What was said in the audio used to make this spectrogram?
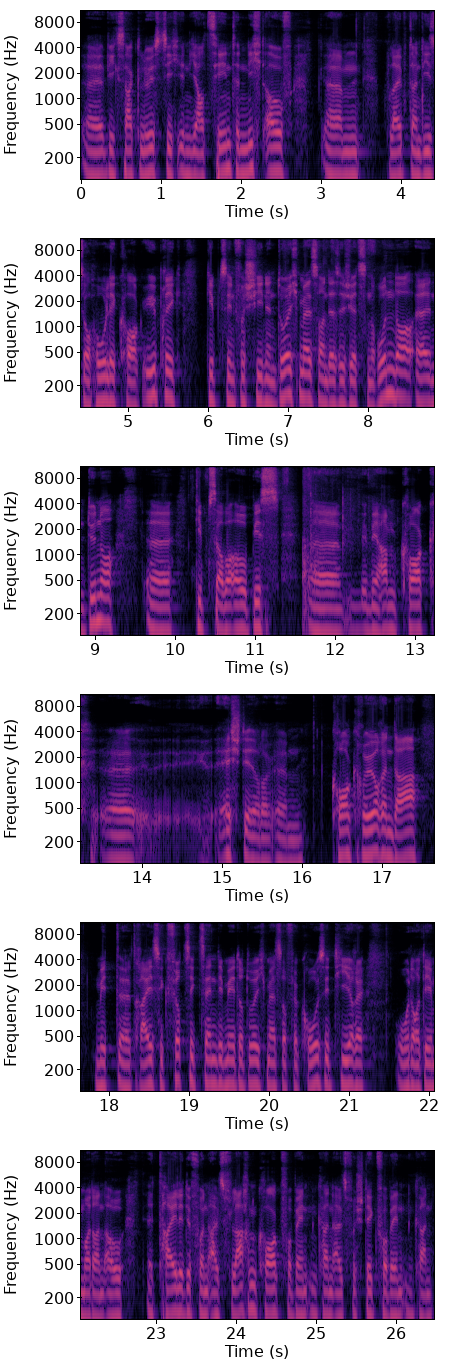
äh, wie gesagt, löst sich in Jahrzehnten nicht auf, ähm, bleibt dann dieser hohle Kork übrig. Gibt es in verschiedenen Durchmessern, das ist jetzt ein runder, äh, ein dünner, äh, gibt es aber auch bis, äh, wir haben Kork, äh, Äste oder ähm, Korkröhren da, mit 30, 40 Zentimeter Durchmesser für große Tiere oder dem man dann auch äh, Teile davon als flachen Kork verwenden kann, als Versteck verwenden kann.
